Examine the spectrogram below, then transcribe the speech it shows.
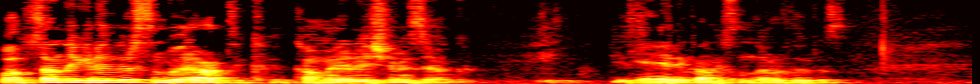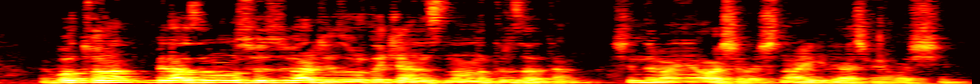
Batu sen de gelebilirsin böyle artık. Kamerayla işimiz yok. Geri kalanısını da orada. Batuhan birazdan ona sözü vereceğiz. Orada kendisini anlatır zaten. Şimdi ben yavaş yavaş nargile açmaya başlayayım.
